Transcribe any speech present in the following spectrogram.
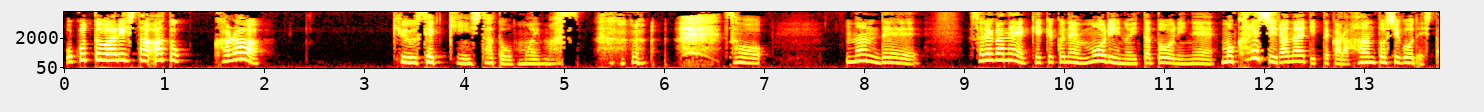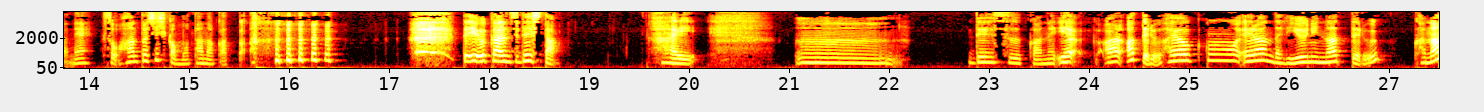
お断りした後から、急接近したと思います。そう。なんで、それがね、結局ね、モーリーの言った通りね、もう彼氏いらないって言ってから半年後でしたね。そう、半年しか持たなかった。っていう感じでした。はい。うーん。ですかね。いや、あ、合ってる？早尾くんを選んだ理由になってる？かな？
